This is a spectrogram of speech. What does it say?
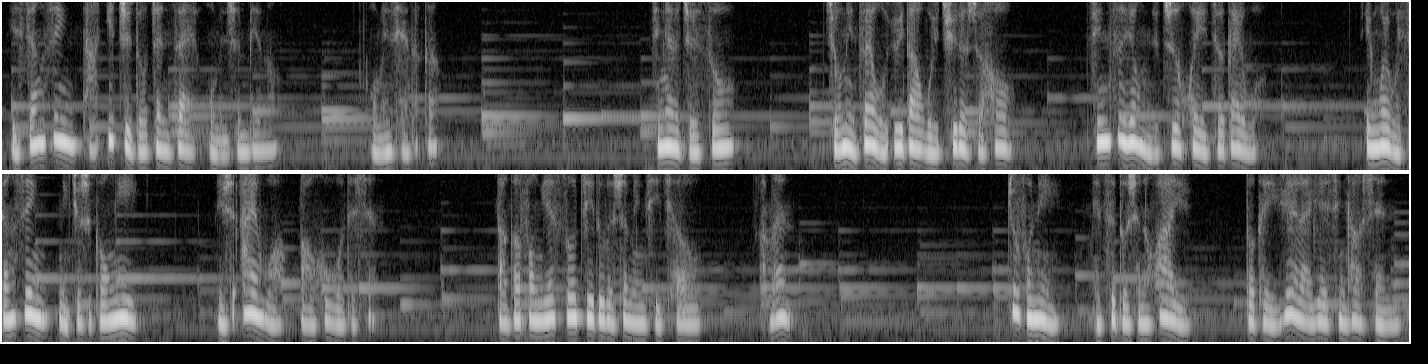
也相信他一直都站在我们身边哦。我们一起来祷告，亲爱的耶稣，求你在我遇到委屈的时候，亲自用你的智慧遮盖我，因为我相信你就是公义，你是爱我、保护我的神。祷告奉耶稣基督的圣名祈求，阿门。祝福你，每次读神的话语，都可以越来越信靠神。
